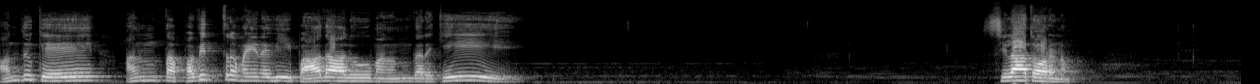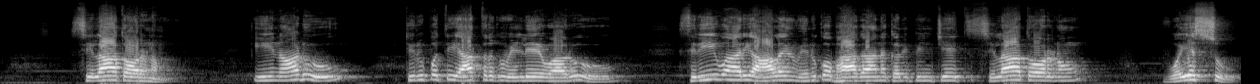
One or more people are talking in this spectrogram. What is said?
అందుకే అంత పవిత్రమైనవి పాదాలు మనందరికీ. శిలాతోరణం. శిలాతోరణం. ఈనాడు తిరుపతి యాత్రకు వెళ్ళేవారు శ్రీవారి ఆలయం వెనుక భాగాన కనిపించే శిలాతోరణం వయస్సు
